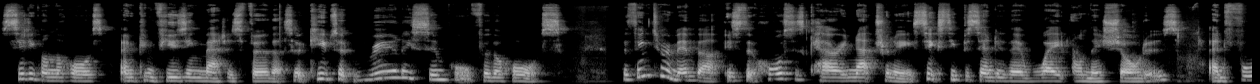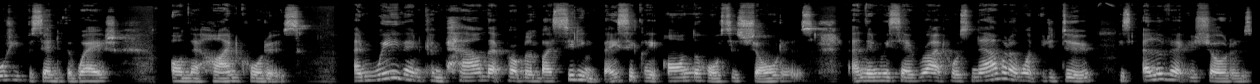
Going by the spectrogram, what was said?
sitting on the horse and confusing matters further. So it keeps it really simple for the horse. The thing to remember is that horses carry naturally 60% of their weight on their shoulders and 40% of the weight on their hindquarters. And we then compound that problem by sitting basically on the horse's shoulders. And then we say, right, horse, now what I want you to do is elevate your shoulders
